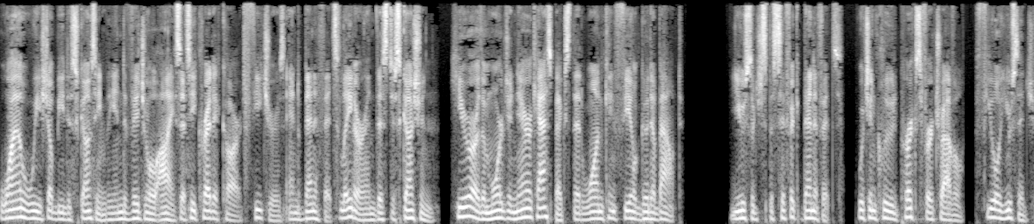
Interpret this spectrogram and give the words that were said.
while we shall be discussing the individual ICICI credit card features and benefits later in this discussion, here are the more generic aspects that one can feel good about. Usage-specific benefits, which include perks for travel, fuel usage,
